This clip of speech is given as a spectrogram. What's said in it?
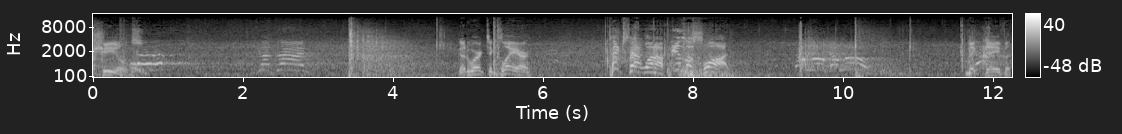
Shields. Good work to clear. Picks that one up in the slot. McDavid.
